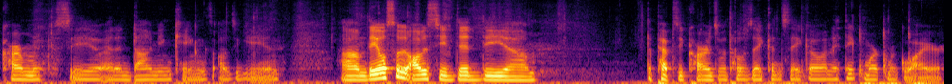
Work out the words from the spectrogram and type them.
Carmen Castillo, and then Diamond Kings, Ozzie um, they also obviously did the um, the Pepsi cards with Jose Canseco and I think Mark McGwire.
